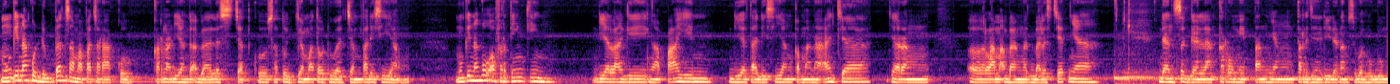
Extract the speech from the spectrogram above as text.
Mungkin aku debat sama pacar aku karena dia nggak bales chatku satu jam atau dua jam tadi siang. Mungkin aku overthinking. Dia lagi ngapain? Dia tadi siang ke mana aja? Jarang uh, lama banget bales chatnya. Dan segala kerumitan yang terjadi dalam sebuah hubungan.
